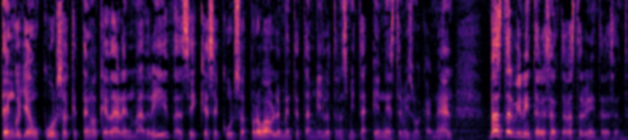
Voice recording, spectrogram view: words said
Tengo ya un curso que tengo que dar en Madrid, así que ese curso probablemente también lo transmita en este mismo canal. Va a estar bien interesante, va a estar bien interesante.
